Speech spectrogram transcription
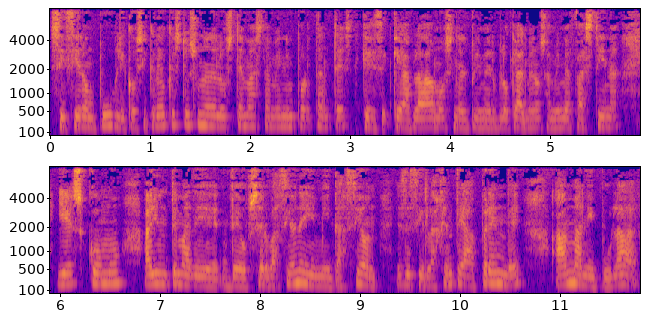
se hicieron públicos. Y creo que esto es uno de los temas también importantes que, que hablábamos en el primer bloque, al menos a mí me fascina, y es cómo hay un tema de, de observación e imitación. Es decir, la gente aprende a manipular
